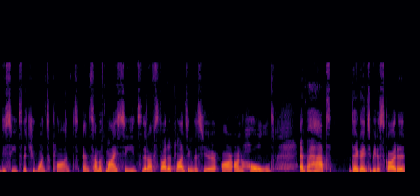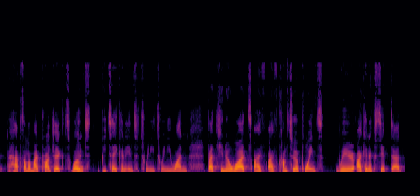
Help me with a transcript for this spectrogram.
the seeds that you want to plant. And some of my seeds that I've started planting this year are on hold. And perhaps they're going to be discarded. Perhaps some of my projects won't be taken into 2021. But you know what? I've, I've come to a point where I can accept that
